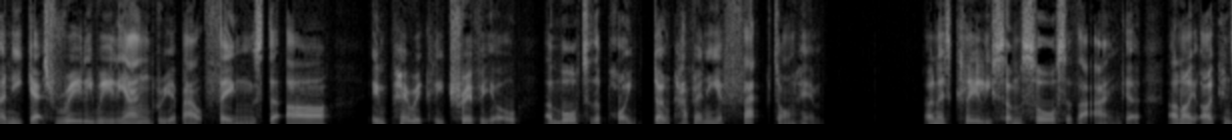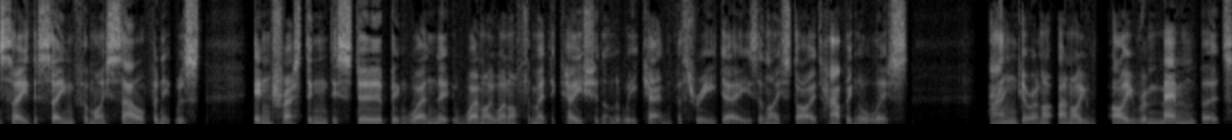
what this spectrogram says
and he gets really, really angry about things that are empirically trivial and more to the point don't have any effect on him. And there's clearly some source of that anger. And I, I can say the same for myself. And it was interesting and disturbing when it, when I went off the medication on the weekend for three days and I started having all this anger and I, and I I remembered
